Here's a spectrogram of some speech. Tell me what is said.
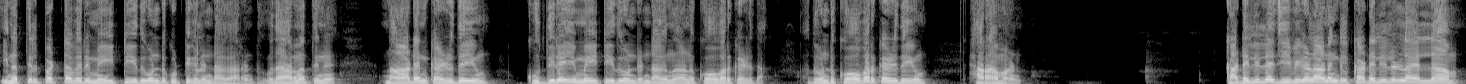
ഇനത്തിൽപ്പെട്ടവർ മെയ്റ്റ് ചെയ്തുകൊണ്ട് കുട്ടികളുണ്ടാകാറുണ്ട് ഉദാഹരണത്തിന് നാടൻ കഴുതയും കുതിരയും മെയ്റ്റ് ചെയ്തുകൊണ്ടുണ്ടാകുന്നതാണ് കോവർ കഴുത. അതുകൊണ്ട് കോവർ കഴുതയും ഹറാമാണ്. കടലിലെ ജീവികളാണെങ്കിൽ കടലിലുള്ള എല്ലാം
